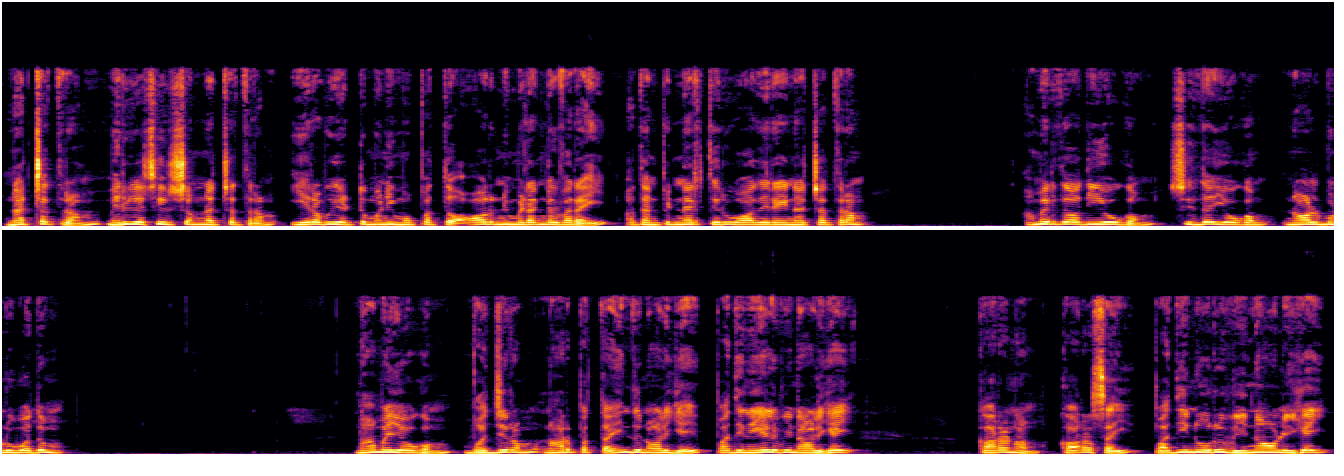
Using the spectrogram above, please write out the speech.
நட்சத்திரம் மிருகசீர்ஷம் நட்சத்திரம் இரவு எட்டு மணி முப்பத்து ஆறு நிமிடங்கள் வரை. அதன் பின்னர் திருவாதிரை நட்சத்திரம். அமிர்தாதி யோகம் சித்த யோகம் நாள் முழுவதும். நாமயோகம் வஜ்ரம் நாற்பத்தைந்து நாளிகை பதினேழு வினாளிகை கரணம் கரசை பதினொரு வினாளிகை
